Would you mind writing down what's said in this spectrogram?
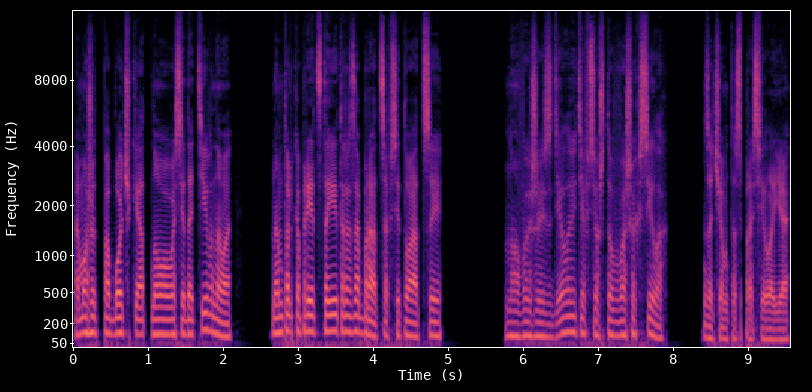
а может, побочки от нового седативного? Нам только предстоит разобраться в ситуации». «Но вы же сделаете все, что в ваших силах?» — зачем-то спросила я.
